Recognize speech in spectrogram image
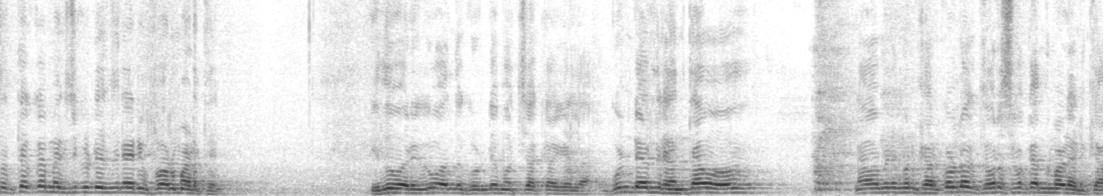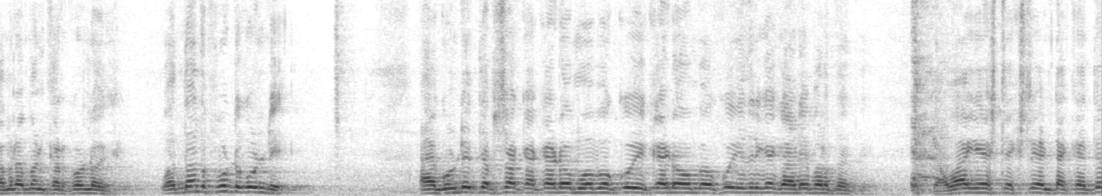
ಸತ್ಯಕ್ಕೆ ಎಕ್ಸಿಕ್ಯೂಟಿವ್ ಇಂಜಿನಿಯರಿಗೆ ಫೋನ್ ಮಾಡ್ತೇನೆ. ಇದುವರೆಗೂ ಒಂದು ಗುಂಡಿ ಮುಚ್ಚೋಕ್ಕಾಗಿಲ್ಲ. ಗುಂಡಿ ಅಂದರೆ ಅಂಥವು ನಾವು ನಿಮ್ಮನ್ನು ಕರ್ಕೊಂಡೋಗಿ ತೋರಿಸ್ಬೇಕಂತ ಮಾಡೇನಿ, ಕ್ಯಾಮ್ರಾಮನ್ ಕರ್ಕೊಂಡೋಗಿ. ಒಂದೊಂದು ಫೂಟ್ ಗುಂಡಿ. ಆ ಗುಂಡಿ ತೆಪ್ಸೋಕೆ ಆ ಕಡೆ ಹೋಗ್ಬೇಕು, ಈ ಕಡೆ ಹೋಗ್ಬೇಕು, ಇದ್ರಿಗೆ ಗಾಡಿ ಬರ್ತೈತಿ. ಯಾವಾಗ ಎಷ್ಟು ಆಕ್ಸಿಡೆಂಟ್ ಆಕೈತೋ,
